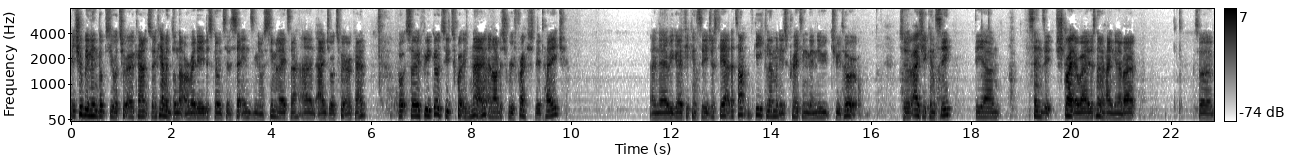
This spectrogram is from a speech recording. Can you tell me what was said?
it should be linked up to your Twitter account. So if you haven't done that already just go into the settings in your simulator and add your Twitter account but so if we go to Twitter now and I just refresh the page. And there we go if you can see just here at the top Geek Lemon is creating the new tutorial. So as you can see the um, sends it straight away there's no hanging about. So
